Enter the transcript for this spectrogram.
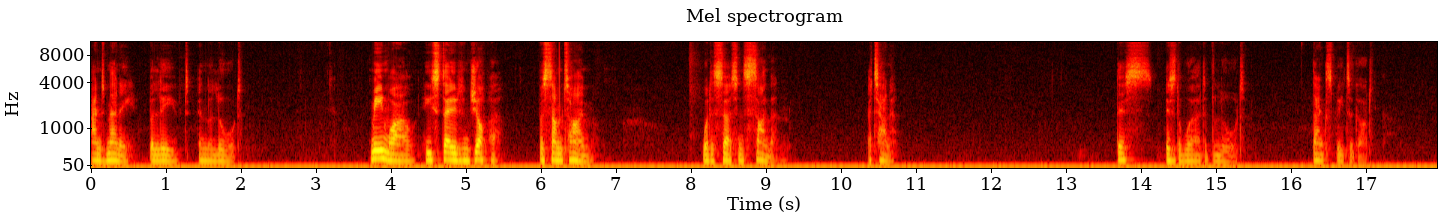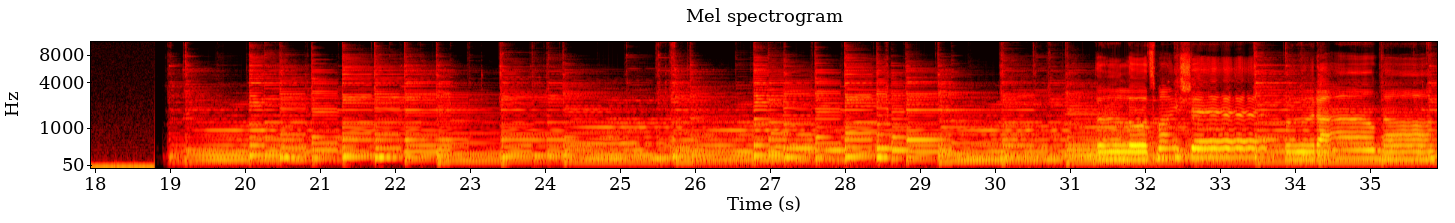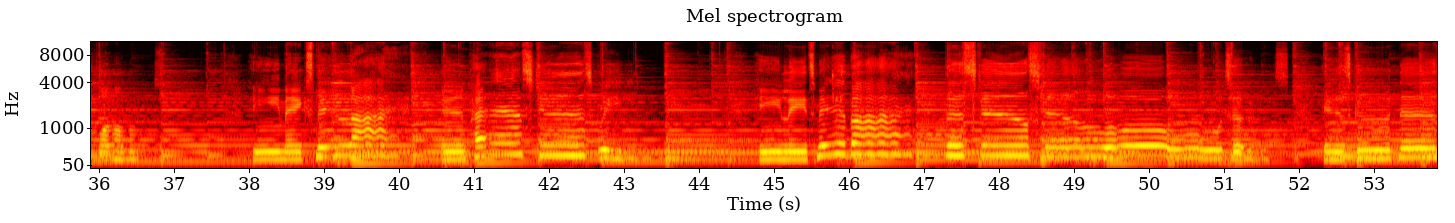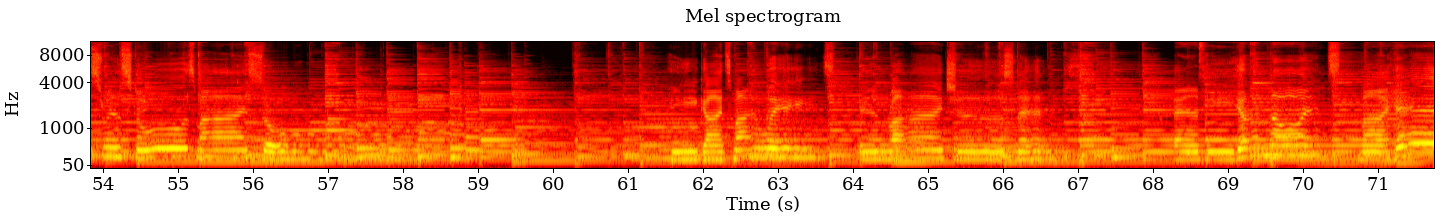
and many believed in the Lord. Meanwhile, he stayed in Joppa for some time with a certain Simon, a tanner. This is the word of the Lord. Thanks be to God. Shepherd, I'll not want. He makes me lie in pastures green. He leads me by the still, still waters. His goodness restores my soul. Guides my ways in righteousness, and He anoints my head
